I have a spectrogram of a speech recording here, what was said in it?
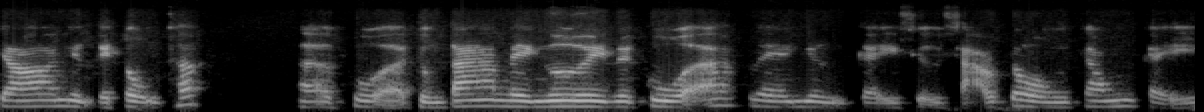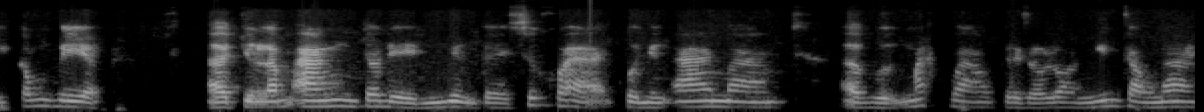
cho những cái tổn thất uh, của chúng ta về người về của về những cái sự xáo trộn trong cái công việc uh, chuyện làm ăn cho đến những cái sức khỏe của những ai mà uh, vướng mắc vào cái rối loạn nghiêm trọng này.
